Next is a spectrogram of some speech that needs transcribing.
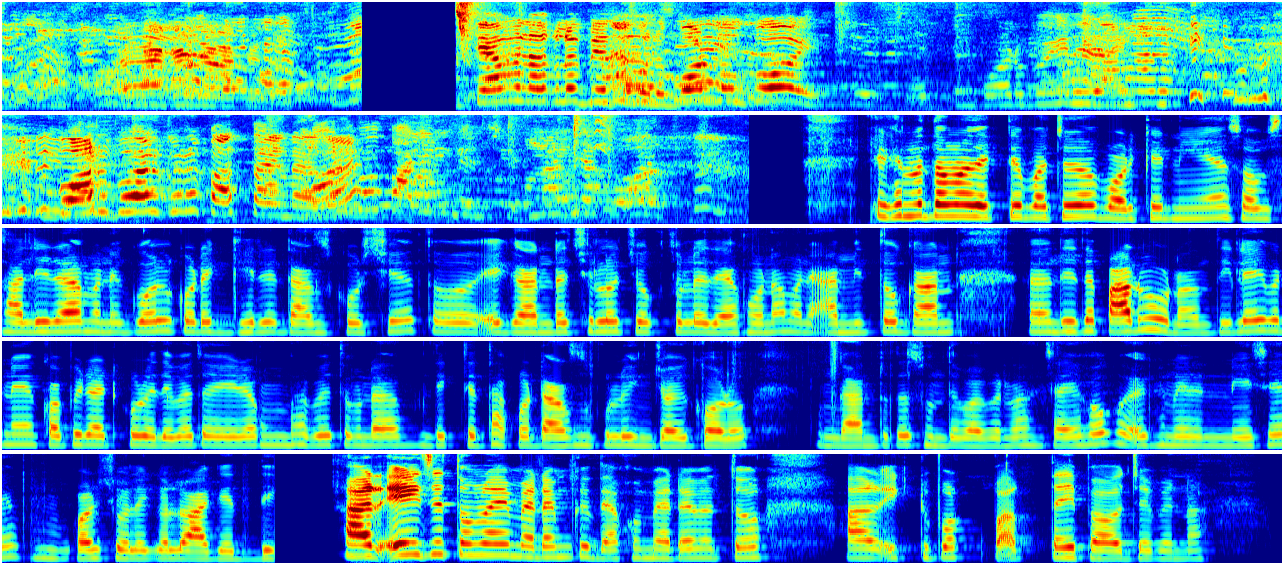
কেমন লাগল বিয়েতে বলো? বর বউ কই? বর বই নাই। বর বউয়ের কোনো পাত্তাই না এখানে তোমরা দেখতে পাচ্ছ বরকে নিয়ে সব শালিরা মানে গোল করে ঘিরে ডান্স করছে। তো এই গানটা ছিল চোখ তুলে দেখো না মানে আমি তো গান দিতে পারব না দিলেই মানে কপিরাইট করে দেবে। তো এরকমভাবে তোমরা দেখতে থাকো ডান্সগুলো এনজয় করো। গানটা তো শুনতে পারবে না। যাই হোক এখানে নিয়েছে পর চলে গেলো আগের দিক। আর এই যে তোমরা এই ম্যাডামকে দেখো ম্যাডামের তো আর একটু পর পাত্তাই পাওয়া যাবে না।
